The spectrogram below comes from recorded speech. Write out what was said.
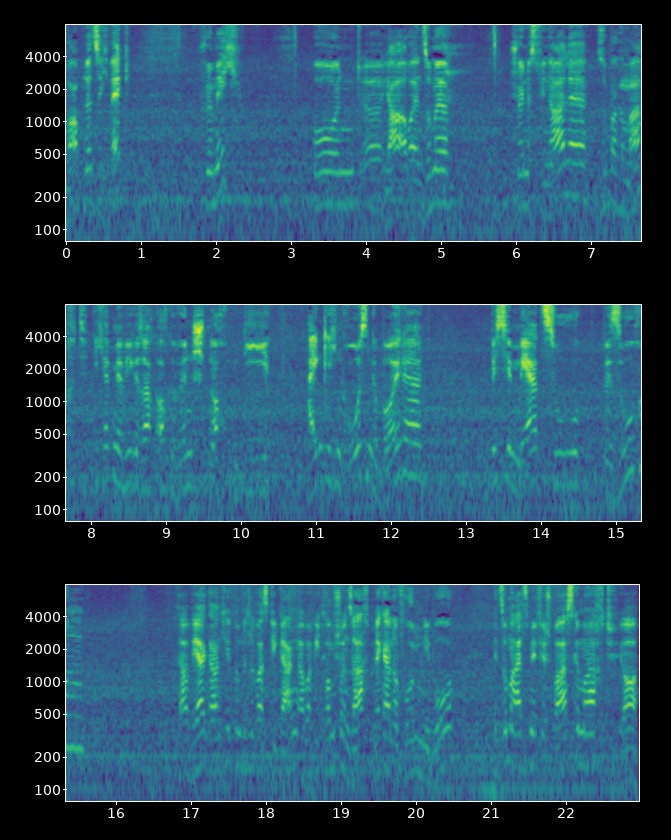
war plötzlich weg für mich. Und äh, ja, aber in Summe schönes Finale, super gemacht. Ich hätte mir, wie gesagt, auch gewünscht, noch die eigentlichen großen Gebäude ein bisschen mehr zu besuchen. Da wäre garantiert noch ein bisschen was gegangen, aber wie Tom schon sagt, meckern auf hohem Niveau. In Summe hat es mir viel Spaß gemacht. Ja.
